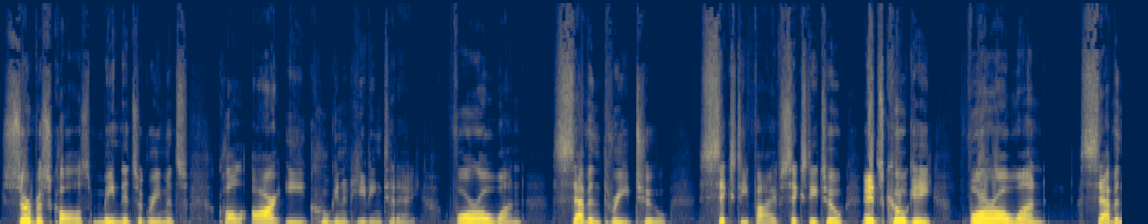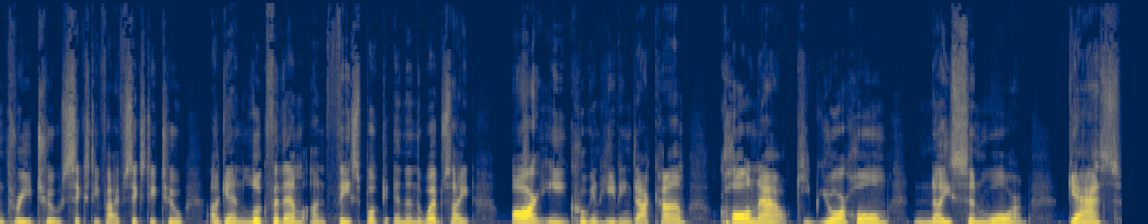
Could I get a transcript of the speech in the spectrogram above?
Service calls, maintenance agreements, call RE Coogan and Heating today. 401 732 6562. It's Coogie 401 732 6562. Again, look for them on Facebook and then the website recooganheating.com. Call now. Keep your home nice and warm. Gas,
